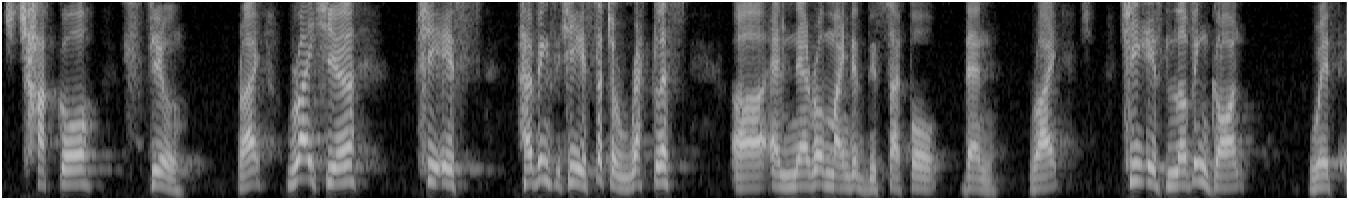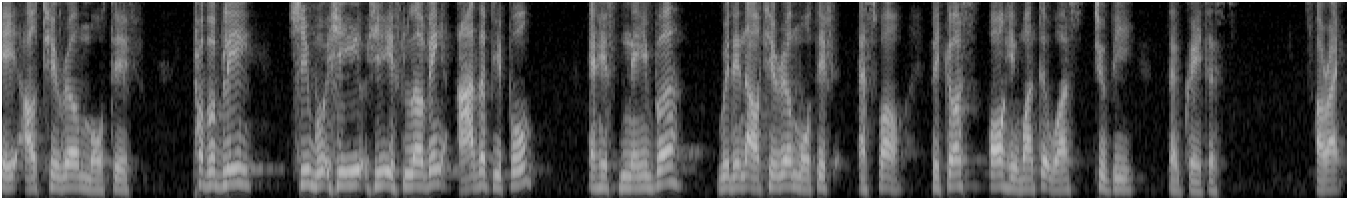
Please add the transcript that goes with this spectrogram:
charcoal steel, right? Right here, he is having, he is such a reckless uh, and narrow-minded disciple then, right? He is loving God with a ulterior motive. Probably he, will, he, he is loving other people and his neighbor with an ulterior motive as well, because all he wanted was to be the greatest. All right.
